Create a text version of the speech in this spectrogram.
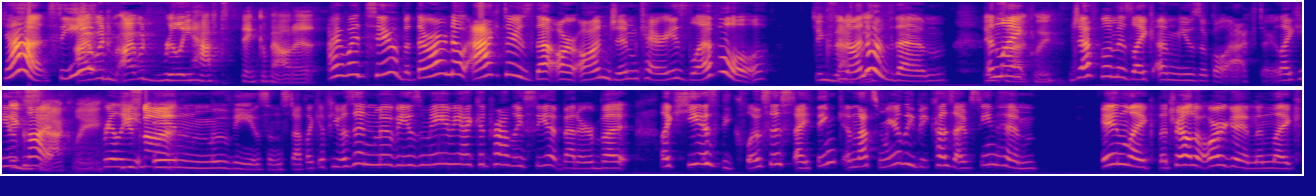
Yeah, see, i would i would really have to think about it I would too, but there are no actors that are on Jim Carrey's level. exactly None of them. And, like, Jeff Blim is like a musical actor. Like he's not really he's not in movies and stuff. Like if he was in movies, maybe I could probably see it better, but like he is the closest, I think, and that's merely because I've seen him in like The Trail to Oregon and like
